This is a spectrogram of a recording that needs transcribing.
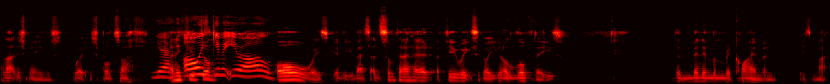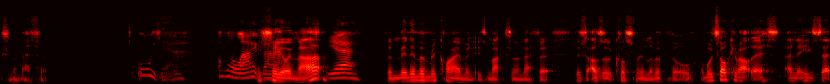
and that just means work your spuds off. Yeah. and if Always done- give it your all. always give it your best. And something I heard a few weeks ago, you're going to love these. The minimum requirement is maximum effort. Oh yeah. Oh, I like You that. feeling that? Yeah. The minimum requirement is maximum effort. This, I was a customer in Liverpool, and we were talking about this, and he said,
